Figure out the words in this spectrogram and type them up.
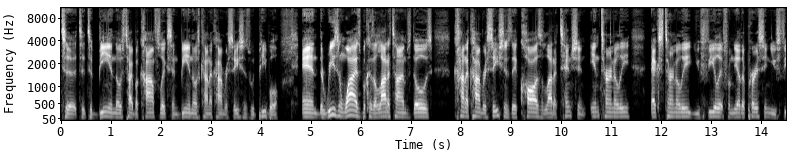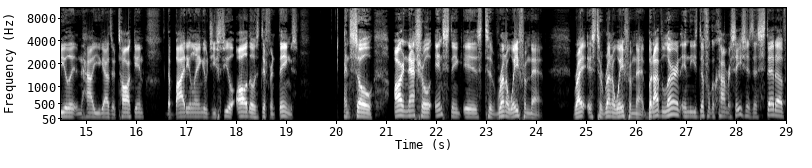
to to to be in those type of conflicts and be in those kind of conversations with people. And the reason why is because a lot of times those kind of conversations they cause a lot of tension internally externally. You feel it from the other person. You feel it in how you guys are talking the body language. You feel all those different things. And so our natural instinct is to run away from that right is to run away from that. But i've learned in these difficult conversations instead of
